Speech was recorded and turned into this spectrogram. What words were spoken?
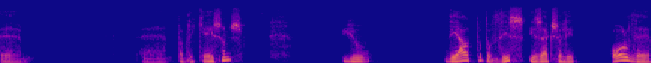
uh, uh, publications. You, the output of this is actually all the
